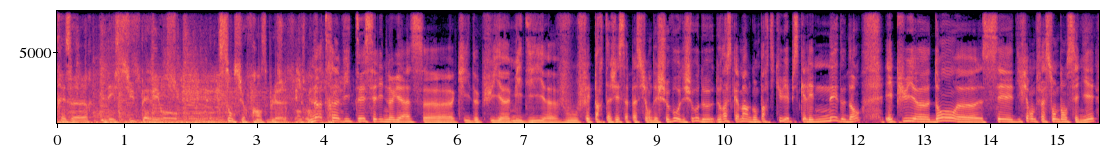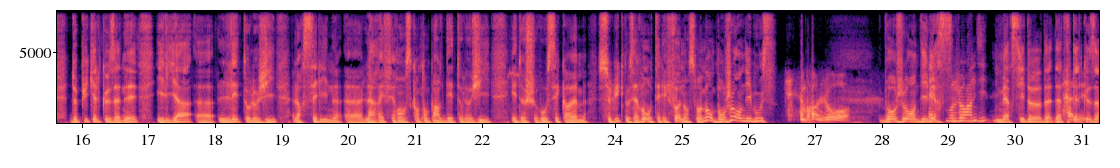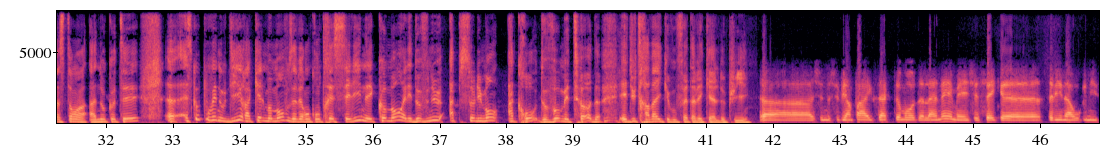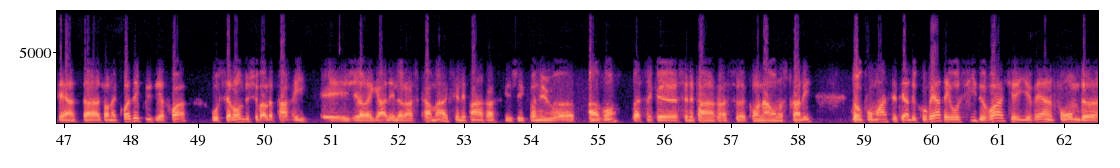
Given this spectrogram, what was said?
13h, les super-héros sont sur France Bleu. Notre invitée Céline Legas, euh, qui depuis euh, midi euh, vous fait partager sa passion des chevaux, des chevaux de, de race Camargue en particulier, puisqu'elle est née dedans. Et puis euh, dans euh, ses différentes façons d'enseigner, depuis quelques années, il y a euh, l'éthologie. Alors Céline, euh, la référence quand on parle d'éthologie et de chevaux, c'est quand même celui que nous avons au téléphone en ce moment. Bonjour Andy Bous. Bonjour. Bonjour Andy, Eh, merci. Bonjour Andy. Merci d'être quelques instants à, à nos côtés. Euh, Est-ce que vous pouvez nous dire à quel moment vous avez rencontré Céline et comment elle est devenue absolument accro de vos méthodes et du travail que vous faites avec elle depuis? Euh, je ne me souviens pas exactement de l'année, mais je sais que Céline a organisé un stage. On a croisé plusieurs fois au Salon du Cheval de Paris. Et j'ai regardé le race Camargue. Ce n'est pas un race que j'ai connu euh, avant, parce que ce n'est pas un race qu'on a en Australie. Donc pour moi, c'était une découverte et aussi de voir qu'il y avait une forme de,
